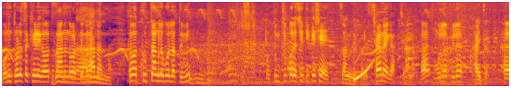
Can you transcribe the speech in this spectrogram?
म्हणून थोडस खेडेगावात आनंद वाटते मला आनंद. तेव्हा खूप चांगलं बोललात तुम्ही. मग तुमची परिस्थिती कशी आहे? चांगली छान आहे का? छान हा? मुलं फिलं? आहेत. हा.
